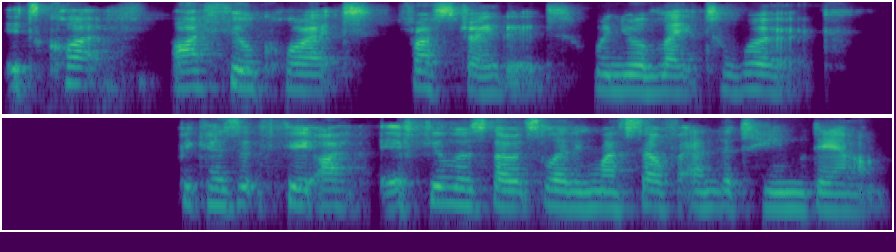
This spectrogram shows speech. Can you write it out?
it's quite, I feel quite frustrated when you're late to work because it feel I it feel as though it's letting myself and the team down.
